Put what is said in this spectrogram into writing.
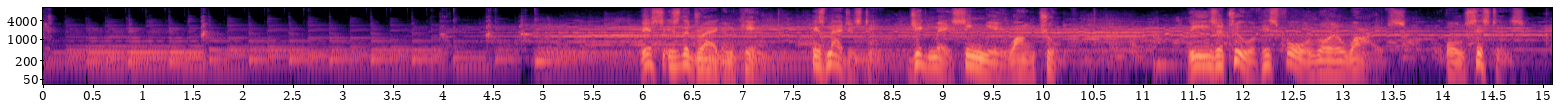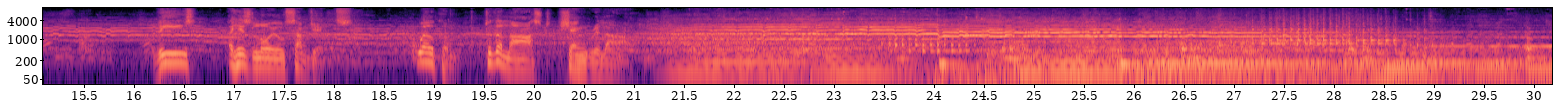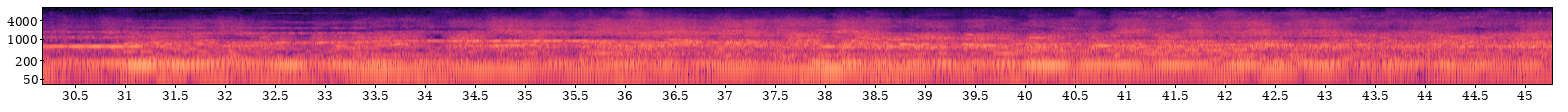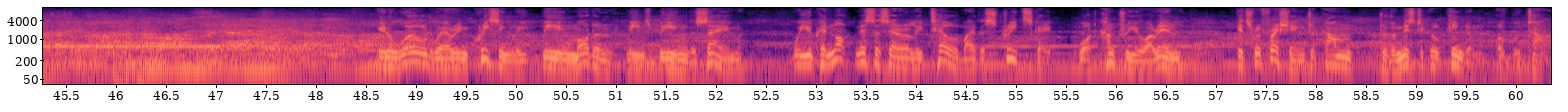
This is the Dragon King, His Majesty Jigme Singye Wangchuck. These are two of his four royal wives, all sisters. These are his loyal subjects. Welcome to the last Shangri-La. In a world where increasingly being modern means being the same, where you cannot necessarily tell by the streetscape what country you are in, it's refreshing to come to the mystical kingdom of Bhutan.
